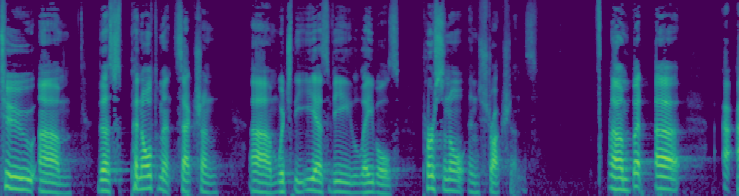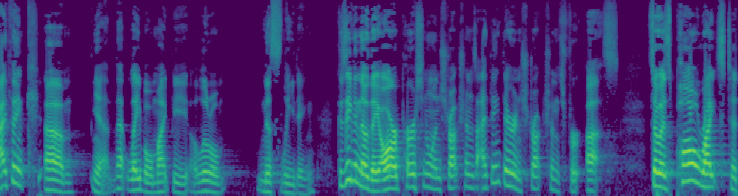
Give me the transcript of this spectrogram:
to um, this penultimate section, um, which the ESV labels personal instructions. Um, but uh, I think, um, yeah, that label might be a little misleading. Because even though they are personal instructions, I think they're instructions for us. So as Paul writes to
